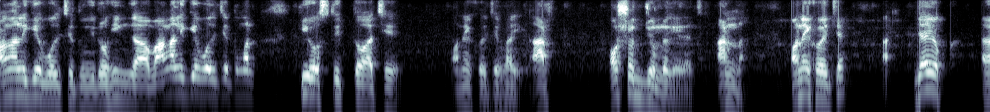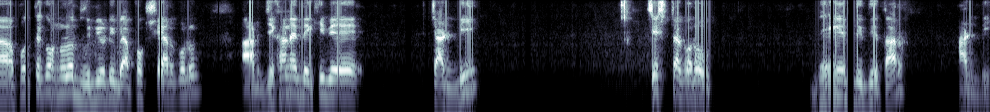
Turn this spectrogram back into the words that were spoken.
বাঙালিকে বলছে তুমি রোহিঙ্গা, বাঙালিকে বলছে তোমার কি অস্তিত্ব আছে? অনেক হয়েছে ভাই, আর অসহ্য লেগে গেছে, আর না, অনেক হয়েছে। যাই হোক প্রত্যেকে অনুরোধ, ভিডিওটি ব্যাপক শেয়ার করুন, আর যেখানে দেখিবে চাড্ডি চেষ্টা করো ভেঙে দিতে তার হাড্ডি।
